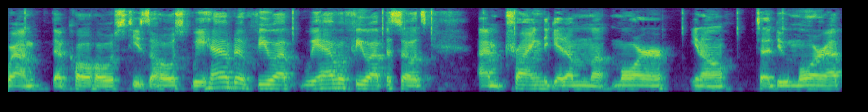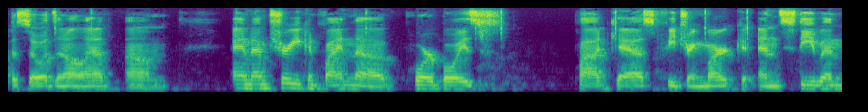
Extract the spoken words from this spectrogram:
where I'm the co-host. He's the host. We have a few ep- we have a few episodes I'm trying to get them more, you know, to do more episodes and all that. Um, and I'm sure you can find the Poor Boys podcast featuring Mark and Steven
